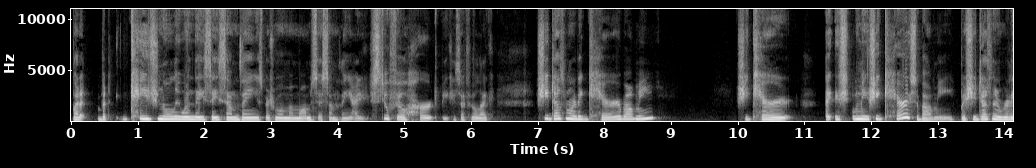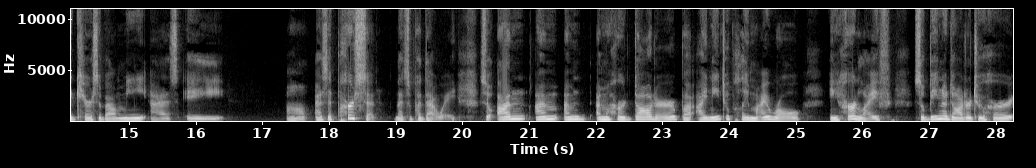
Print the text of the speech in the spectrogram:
but but occasionally when they say something especially when my mom says something i still feel hurt because i feel like she doesn't really care about me. She care I, I mean she cares about me but she doesn't really cares about me as a um, as a person. Let's put that way. So I'm I'm I'm I'm her daughter, but I need to play my role in her life. So being a daughter to her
